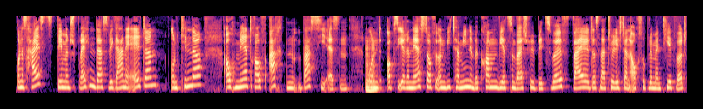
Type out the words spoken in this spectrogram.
Und es heißt dementsprechend, dass vegane Eltern und Kinder auch mehr darauf achten, was sie essen mhm. und ob sie ihre Nährstoffe und Vitamine bekommen, wie jetzt zum Beispiel B12, weil das natürlich dann auch supplementiert wird.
